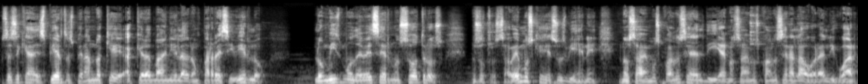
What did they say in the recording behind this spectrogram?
Usted se queda despierto esperando a, que, a qué horas va a venir el ladrón para recibirlo. Lo mismo debe ser nosotros. Nosotros sabemos que Jesús viene, no sabemos cuándo será el día, no sabemos cuándo será la hora, al igual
